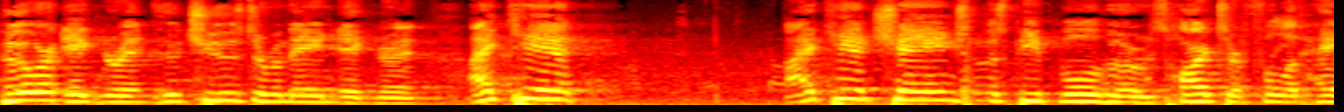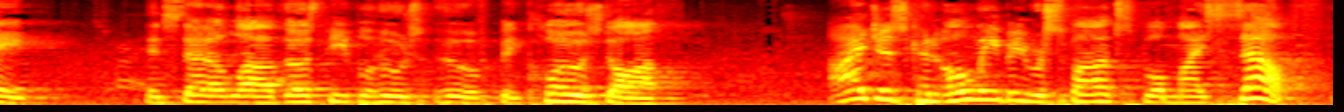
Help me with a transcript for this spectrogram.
who are ignorant, who choose to remain ignorant. I can't I can't change those people whose hearts are full of hate instead of love, those people who's, who have been closed off. I just can only be responsible myself,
